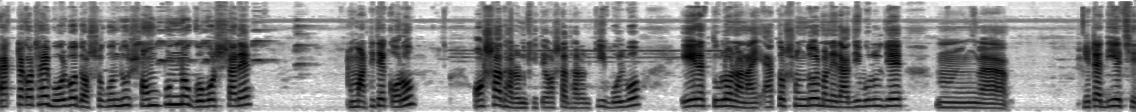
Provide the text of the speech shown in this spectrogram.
একটা কথাই বলব, দর্শক বন্ধু, সম্পূর্ণ গোবর সারে মাটিতে করো। অসাধারণ খেতে, অসাধারণ। কি বলব? এর তুলনা নাই। এত সুন্দর মানে রাজিবুল যে এটা দিয়েছে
